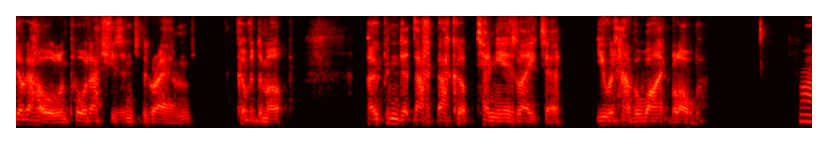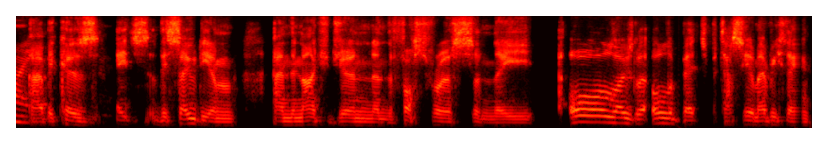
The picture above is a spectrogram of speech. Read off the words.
dug a hole and poured ashes into the ground, covered them up, opened it that back up 10 years later, you would have a white blob. Right. Uh, because it's the sodium and the nitrogen and the phosphorus and the all those all the bits, potassium, everything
